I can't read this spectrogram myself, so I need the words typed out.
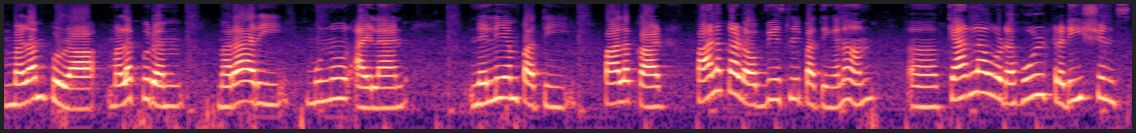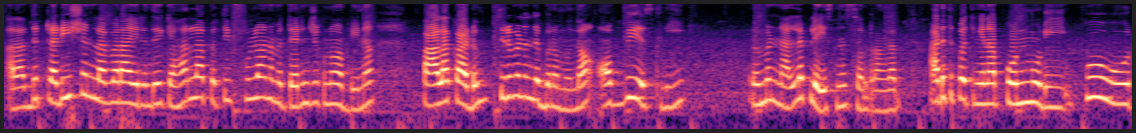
Malampuzha Malappuram Marari Munnar island Nelliyampathy Palakkad. Palakkad obviously பார்த்தீங்கன்னா கேரளாவோட ஹோல் ட்ரெடிஷன்ஸ் அதாவது ட்ரெடிஷன் லவராக இருந்து கேரளா பற்றி ஃபுல்லாக நம்ம தெரிஞ்சுக்கணும் அப்படின்னா பாலக்காடும் திருவனந்தபுரமும் தான் ஆப்வியஸ்லி ரொம்ப நல்ல பிளேஸ்னு சொல்கிறாங்க அடுத்து பார்த்திங்கன்னா பொன்முடி பூவூர்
